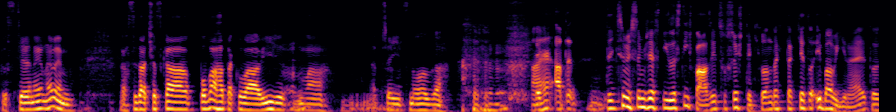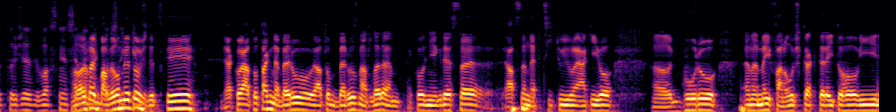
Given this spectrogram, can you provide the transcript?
prostě ne, nevím. Asi ta česká povaha taková, víš, že má nepřejít z. A, ne? a te, teď si myslím, že v této fázi, co seš teď, tak, tak tě to i baví, ne? To, to že vlastně se Ale tak jako bavilo mě to vždycky, jako já to tak neberu, já to beru s nadhledem. Jako někde se, já se nevcítuju do nějakého uh, guru MMA fanouška, který toho ví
